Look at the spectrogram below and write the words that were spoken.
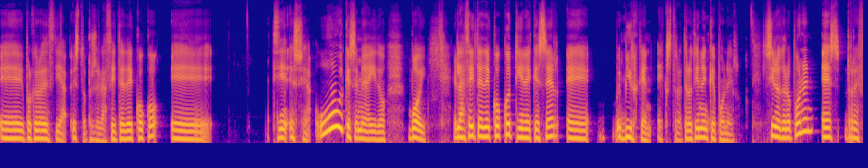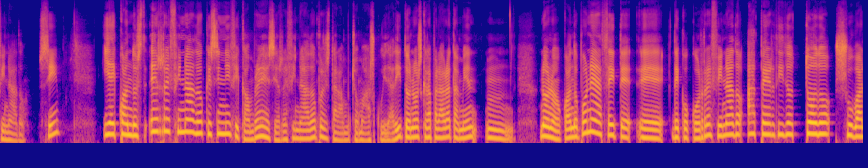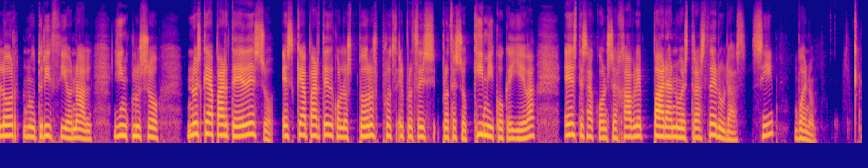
eh, porque lo decía, esto, pues el aceite de coco, eh, o sea, uy, que se me ha ido. Voy, el aceite de coco tiene que ser eh, virgen extra, te lo tienen que poner. Si no te lo ponen, es refinado, ¿sí? Y cuando es refinado, ¿qué significa? Hombre, si es refinado, pues estará mucho más cuidadito, ¿no? Es que la palabra también... Mm, no, no, cuando pone aceite eh, de coco refinado, ha perdido todo su valor nutricional. E incluso, no es que aparte de eso, es que aparte de con los, todo el proceso químico que lleva, es desaconsejable para nuestras células, ¿sí? Bueno,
